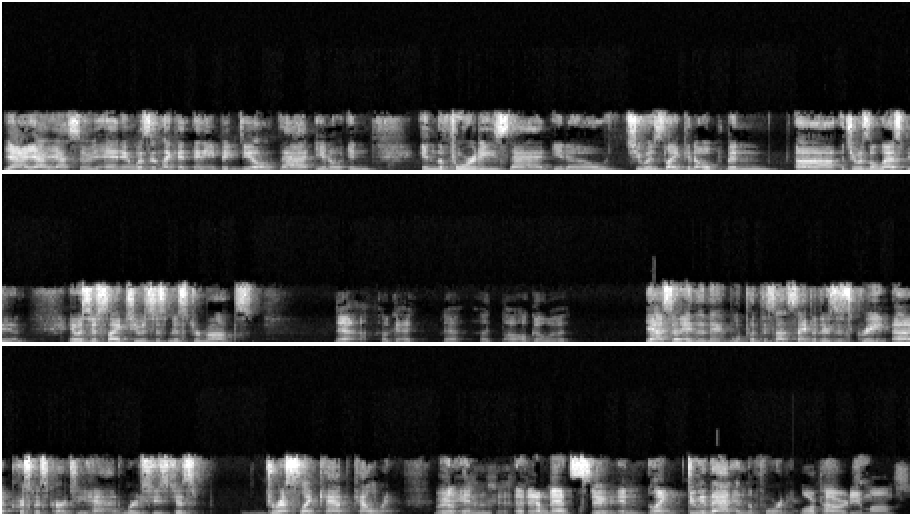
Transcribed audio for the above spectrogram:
yeah yeah yeah so and it wasn't like a, any big deal that you know in in the 40s that you know she was like an open uh she was a lesbian it was just like she was just mr moms Yeah. Okay. Yeah. I, I'll I'll go with it. Yeah, so and then they, we'll put this on site, but there's this great uh, Christmas card she had where she's just dressed like Cab Calloway Really? in, Okay. in a men's suit, and like doing that in the 40s. More power to you, moms.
